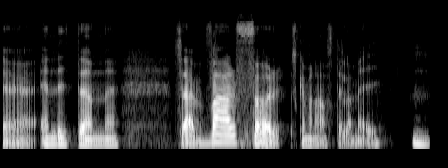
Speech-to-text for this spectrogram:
eh, en liten, så här, varför ska man anställa mig? Mm.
